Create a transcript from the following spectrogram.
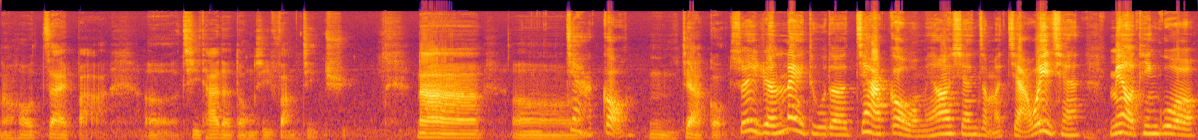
然后再把呃其他的东西放进去。那呃架构，嗯架构。所以人类图的架构我们要先怎么架？我以前没有听过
